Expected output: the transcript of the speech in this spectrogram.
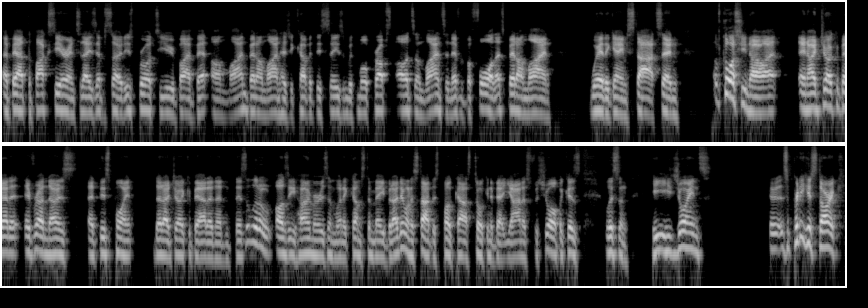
about the Bucks here. And today's episode is brought to you by Bet Online. Bet Online has you covered this season with more props, odds, and lines than ever before. That's Bet Online, where the game starts. And of course, you know, I, and I joke about it. Everyone knows at this point that I joke about it. And there's a little Aussie homerism when it comes to me. But I do want to start this podcast talking about Giannis for sure, because listen, he, he joins. It's a pretty historic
